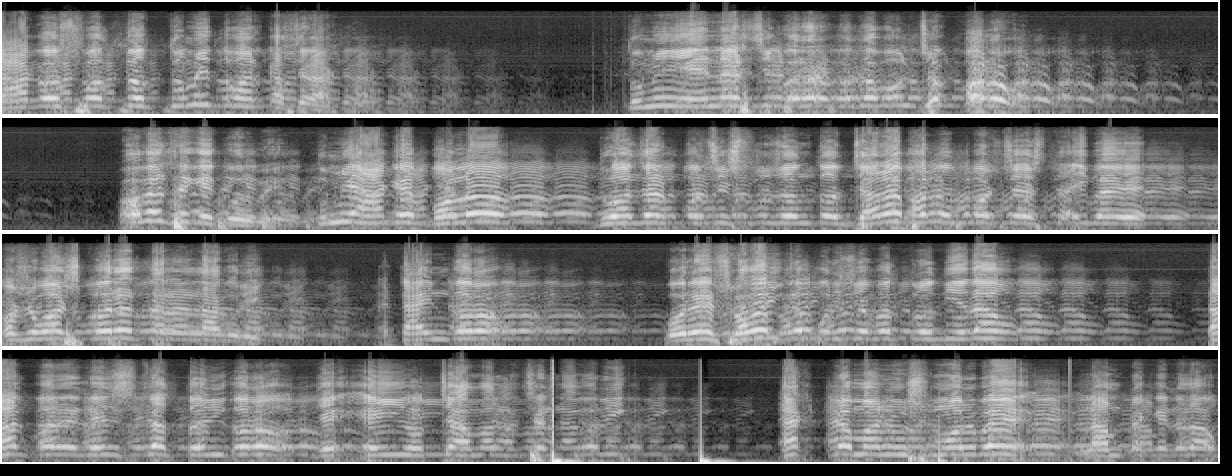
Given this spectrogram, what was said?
কাগজপত্র তুমি তোমার কাছে রাখো। তুমি এনআরসি করার কথা বলছো, করো। কবে থেকে করবে? তুমি আগে বলো দু হাজার পঁচিশ পর্যন্ত যারা ভারতবর্ষে স্থায়ীভাবে বসবাস করে তারা নাগরিক। আইন করো, করে সবাইকে পরিচয়পত্র দিয়ে দাও। তারপরে রেজিস্টার তৈরি করো যে এই হচ্ছে আমাদের দেশের নাগরিক। একটা মানুষ মরবে, নামটা কেটে দাও।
